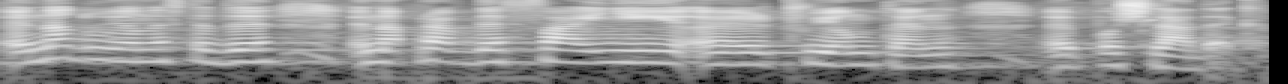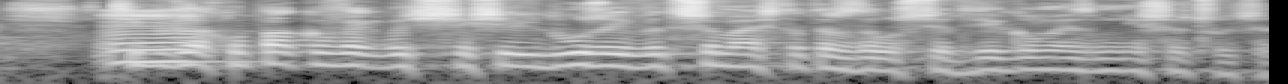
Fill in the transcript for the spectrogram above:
e, na dół i one wtedy naprawdę fajniej e, czują ten pośladek. Tip dla chłopaków, jakbyście chcieli dłużej wytrzymać, to też załóżcie dwie gumy, jest mniejsze czucie.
